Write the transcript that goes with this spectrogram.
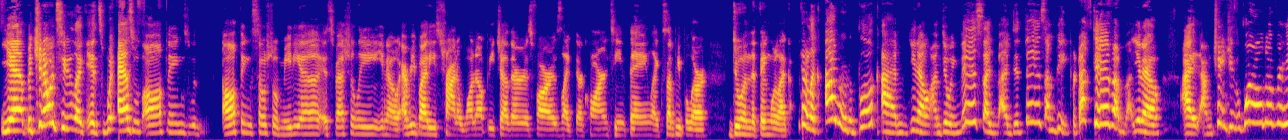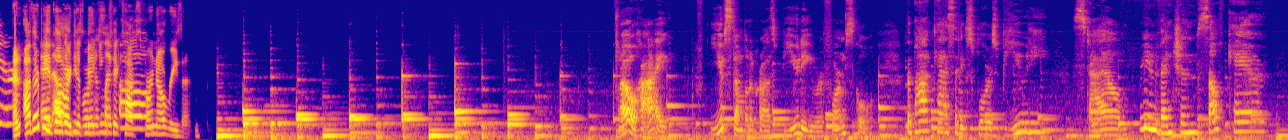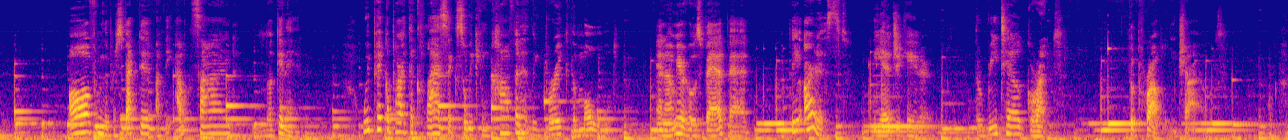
Yeah, but you know what too? Like it's as with all things with all things social media, especially, you know, everybody's trying to one up each other as far as like their quarantine thing. Like some people are doing the thing where like they're like, I wrote a book, I'm, you know, I'm doing this, I, I did this, I'm being productive, I'm, you know, I, I'm changing the world over here. And other people and other are people just making just like, TikToks oh. for no reason. Oh, hi. You stumbled across Beauty Reform School, the podcast that explores beauty, style, reinvention, self care, all from the perspective of the outside looking in. We pick apart the classics so we can confidently break the mold. And I'm your host, Bad Bad, the artist, the educator, the retail grunt, the problem child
